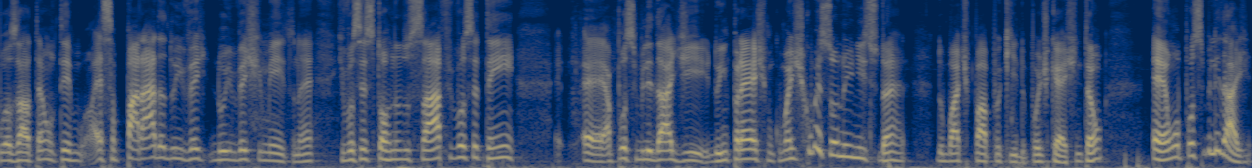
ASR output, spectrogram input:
usar até um termo. Essa parada do, inve do investimento, né? Que você se tornando SAF, você tem. É, a possibilidade do empréstimo, como a gente começou no início né, do bate-papo aqui do podcast. Então, é uma possibilidade,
